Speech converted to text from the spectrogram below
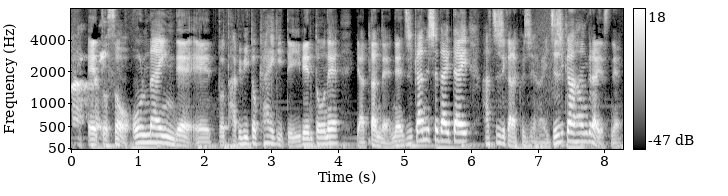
あえっ、とはいそう、オンラインで、えっ、と、旅人会議ってイベントをね、やったんだよね。時間にしてだいたい8時から9時半、1時間半ぐらいですね。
